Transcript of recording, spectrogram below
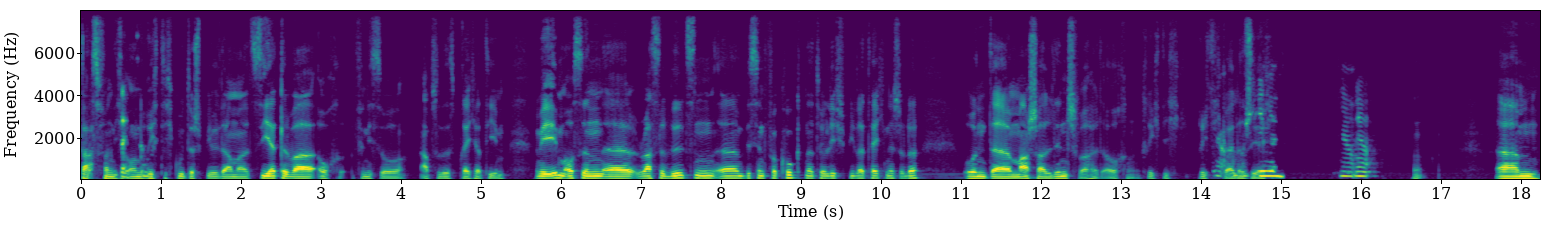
Das fand ich 16. auch ein richtig gutes Spiel damals. Seattle war auch, finde ich, so absolutes Brecherteam. Wir haben eben auch so einen äh, Russell Wilson äh, ein bisschen verguckt, natürlich spielertechnisch, oder? Und äh, Marshall Lynch war halt auch ein richtig, richtig ja, geiler Serie. Ja. ja. Ähm,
